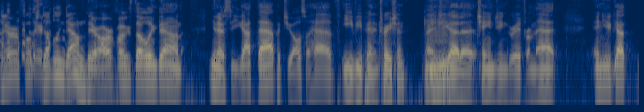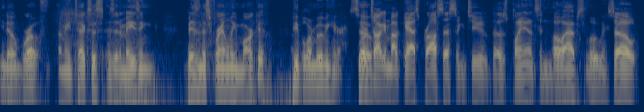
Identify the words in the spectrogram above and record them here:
there are folks doubling down. There are folks doubling down you know, so you got that, but you also have EV penetration, right? Mm-hmm. You got a changing grid from that, and you got you know growth. I mean, Texas is an amazing business friendly market. People are moving here. So we're talking about gas processing too, those plants and oh, absolutely. So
